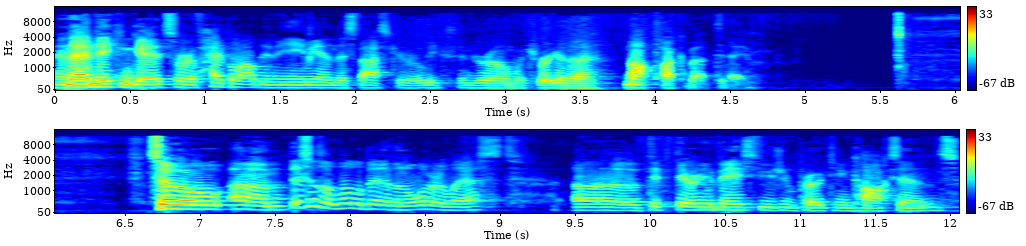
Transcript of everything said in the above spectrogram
and then they can get sort of hypoalbuminemia and this vascular leak syndrome, which we're going to not talk about today. So um, this is a little bit of an older list of diphtheria-based fusion protein toxins.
